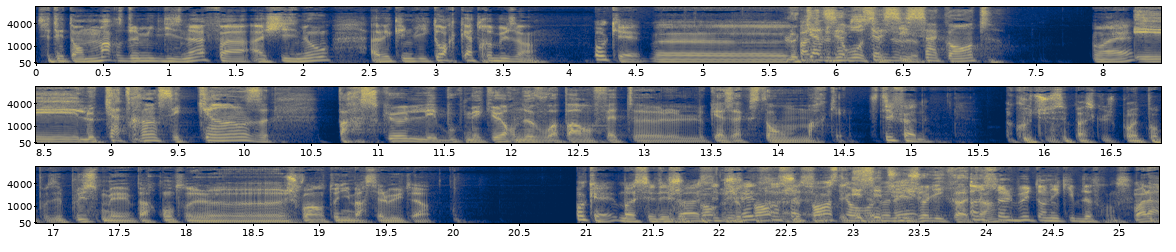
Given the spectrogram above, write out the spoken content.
C'était en mars 2019 à, à Chisinau, avec une victoire 4 buts à 1. Ok. euh, Le Pas dans le même 4-0, c'est système de jeu. 6,50. Ouais. Et le 4-1, c'est 15 parce que les bookmakers ne voient pas, en fait, euh, le Kazakhstan marqué. Stephen. Écoute, je sais pas ce que je pourrais te proposer plus, mais par contre, euh, je vois Anthony Martial buteur. Ok, bah c'est déjà, Je pense- c'est déjà je une pense- je Et c'est une jolie cote. Un hein. seul but en équipe de France. Voilà.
